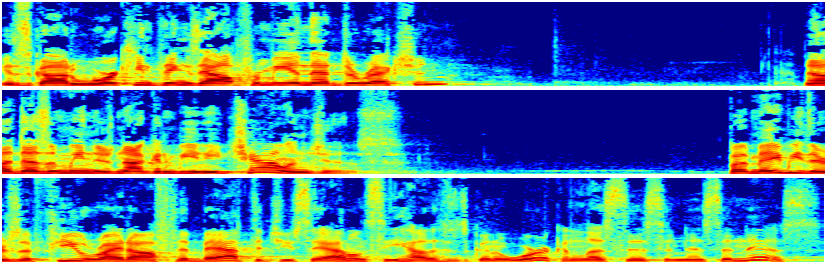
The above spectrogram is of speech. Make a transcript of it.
Is God working things out for me in that direction? Now, it doesn't mean there's not going to be any challenges. But maybe there's a few right off the bat that you say, I don't see how this is going to work unless this and this and this.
